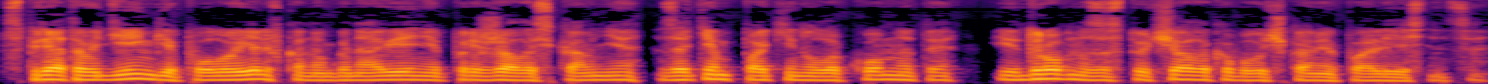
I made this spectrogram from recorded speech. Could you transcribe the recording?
Спрятав деньги, полуэльфка на мгновение прижалась ко мне, затем покинула комнаты и дробно застучала каблучками по лестнице.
